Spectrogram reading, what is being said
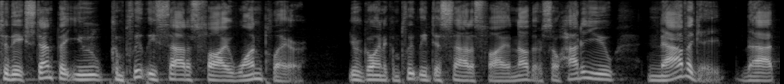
to the extent that you completely satisfy one player, you're going to completely dissatisfy another. So, how do you navigate that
